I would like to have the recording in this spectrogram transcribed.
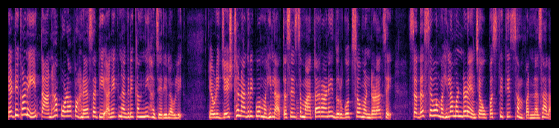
या ठिकाणी तान्हा पोळा पाहण्यासाठी अनेक नागरिकांनी हजेरी लावली. एवढी ज्येष्ठ नागरिक व महिला तसेच माता राणी दुर्गोत्सव मंडळाचे सदस्य व महिला मंडळ यांच्या उपस्थितीत संपन्न झाला.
